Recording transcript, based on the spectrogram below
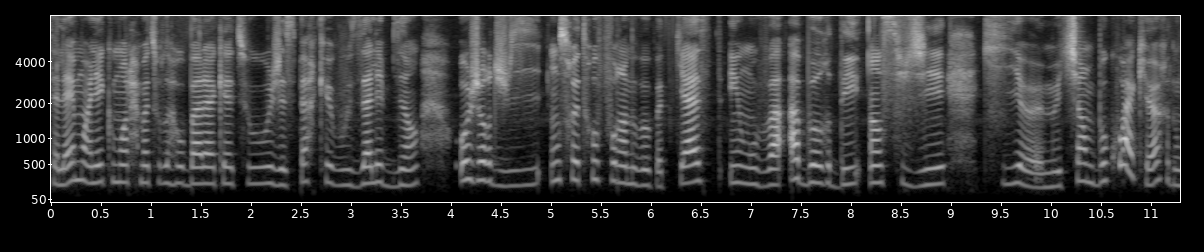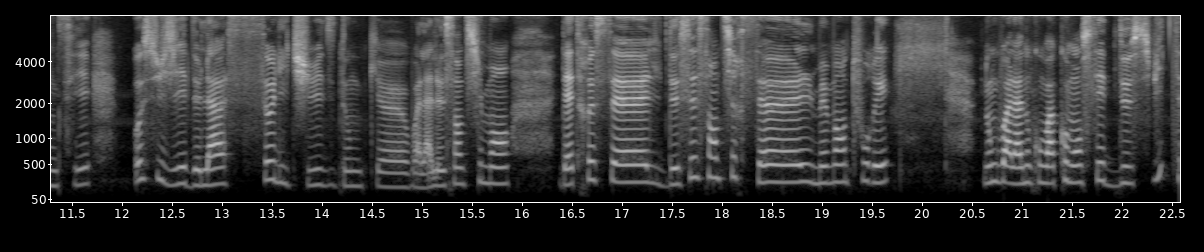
Salam alaikum wa rahmatullahi wa barakatuh. J'espère que vous allez bien. Aujourd'hui, on se retrouve pour un nouveau podcast et on va aborder un sujet qui euh, me tient beaucoup à cœur. Donc, c'est au sujet de la solitude. Donc, euh, voilà, le sentiment d'être seul, de se sentir seul, même entouré. Donc voilà, donc on va commencer de suite.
